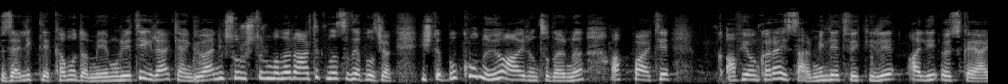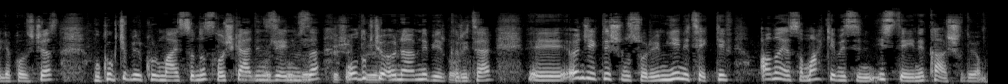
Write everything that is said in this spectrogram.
Özellikle kamuda memuriyete girerken güvenlik soruşturmaları artık nasıl yapılacak? İşte bu konuyu ayrıntılarını AK Parti Afyonkarahisar Milletvekili Ali Özkaya ile konuşacağız. Hukukçu bir kurmaysınız. Hoş geldiniz Hoş yayınımıza. Oldukça ederim. önemli bir kriter. Ee, öncelikle şunu sorayım. Yeni teklif Anayasa Mahkemesi'nin isteğini karşılıyor mu?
